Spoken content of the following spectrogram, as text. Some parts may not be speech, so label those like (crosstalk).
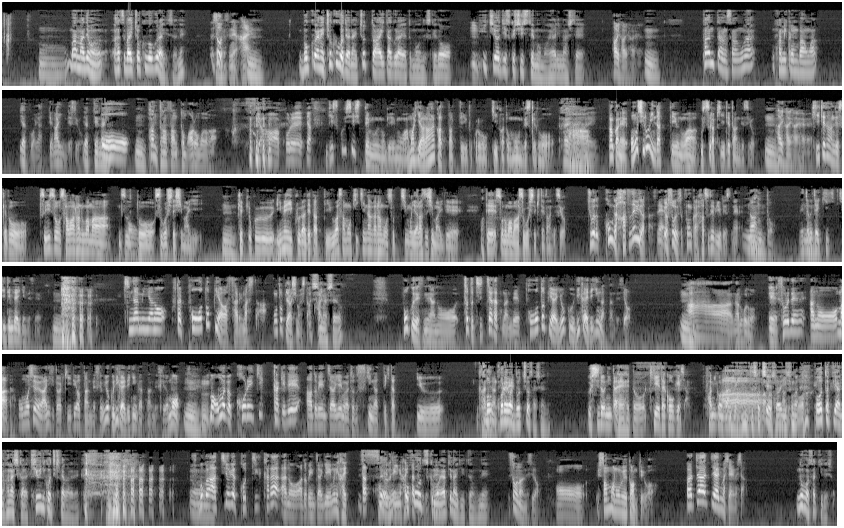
うん。まあまあでも、発売直後ぐらいですよね。えそうですね、はい。うん。うん。僕はね、直後ではない、ちょっと空いたぐらいやと思うんですけど、一応ディスクシステムもやりまして、はいはいはいはい。うん。パンタンさんは、ファミコン版は、や、僕はやってないんですよ。やってない。おー、うん。パンタンさんともあろうものが。(laughs) いやー、これ、いや、ディスクシステムのゲームをあまりやらなかったっていうところが大きいかと思うんですけど、はいはいはい。なんかね、面白いんだっていうのは、うっすら聞いてたんですよ。うん。はいはいはいはい。聞いてたんですけど、追蔵触らぬままずっと過ごしてしまい、うん。結局、リメイクが出たっていう噂も聞きながらもそっちもやらずじまいで、で、そのまま過ごしてきてたんですよ。ちょうど今回初デビューだったんですねいや、。そうです。今回初デビューですね。なんと。めちゃめちゃ聞,、聞いてみたい意見ですね。うん。(laughs) ちなみにあの、二人、ポートピアはされました？オートピアしました。しましたよ。僕ですね、あの、ちょっとちっちゃかったんで、ポートピアよく理解できんかったんですよ。うん。あー、なるほど。えーそれでね、あのーまあ、面白い兄貴とか聞いてよったんですけど、よく理解できんかったんですけども、うん。うん。まあ、思えばこれきっかけでアドベンチャーゲームがちょっと好きになってきたっていう感じなんですね。ここれはどっちを指してんの？後ろにいた、えーっと、消えた後継者。ファミコン探偵。あーそっちでしょ？今、ポートピアの話から急にこっち来たからね。(laughs) うん僕はあっちよりはこっちから、あの、アドベンチャーゲームに入った、本格的に入ったオホーってことですね。ツクもやってないって言ってたもんね。そうなんですよ。あー、サンマの名探偵は？あ、じゃあ、じゃあやりました、やりました。いの方はさっきでしょ？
